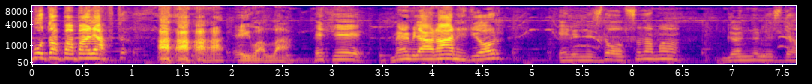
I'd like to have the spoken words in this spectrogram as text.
bu da baba laftı. Eyvallah. Peki Mevlana ne diyor? Elinizde olsun ama gönlünüzde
